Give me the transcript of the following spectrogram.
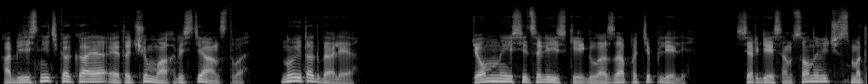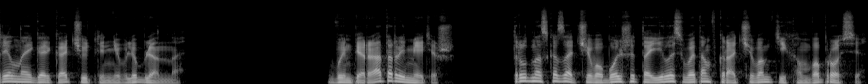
объяснить, какая это чума христианства, ну и так далее. Темные сицилийские глаза потеплели. Сергей Самсонович смотрел на Игорька чуть ли не влюбленно. «В императоры метишь?» Трудно сказать, чего больше таилось в этом вкрадчивом тихом вопросе.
